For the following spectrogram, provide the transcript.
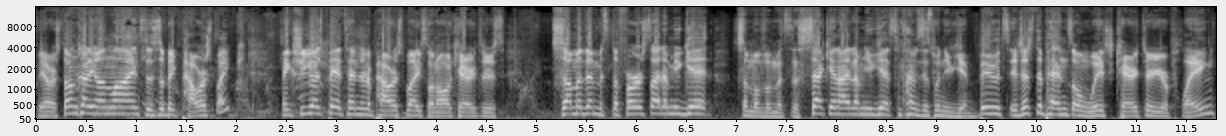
We have our stone cutting online, so this is a big power spike. Make sure you guys pay attention to power spikes on all characters. Some of them it's the first item you get, some of them it's the second item you get. Sometimes it's when you get boots. It just depends on which character you're playing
